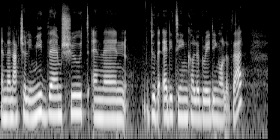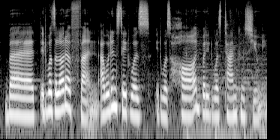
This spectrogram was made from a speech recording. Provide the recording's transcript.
and then actually meet them, shoot, and then do the editing, color grading, all of that but it was a lot of fun. I wouldn't say it was it was hard, but it was time consuming.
